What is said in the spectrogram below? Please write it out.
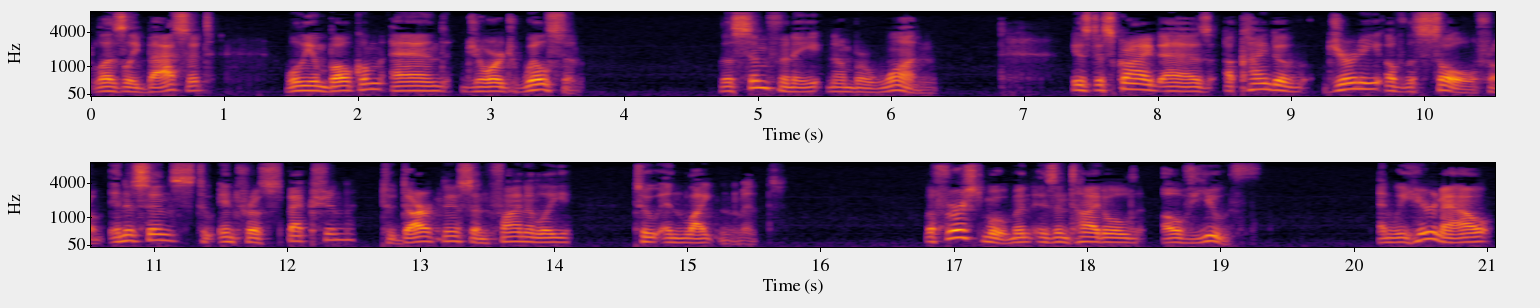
Leslie Bassett, William Bolcom, and George Wilson. The Symphony No. 1 is described as a kind of journey of the soul from innocence to introspection to darkness and finally to enlightenment. The first movement is entitled Of Youth, and we hear now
